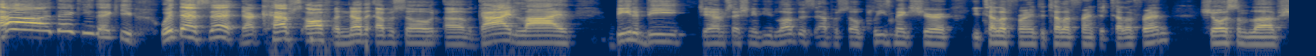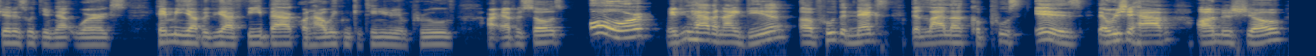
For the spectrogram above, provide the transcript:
Ah thank you thank you. With that said that caps off another episode of guide live b2b jam session. If you love this episode, please make sure you tell a friend to tell a friend to tell a friend. Show us some love. Share this with your networks. Hit me up if you have feedback on how we can continue to improve our episodes. Or if you have an idea of who the next Dilayla Kopuz is that we should have on the show,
